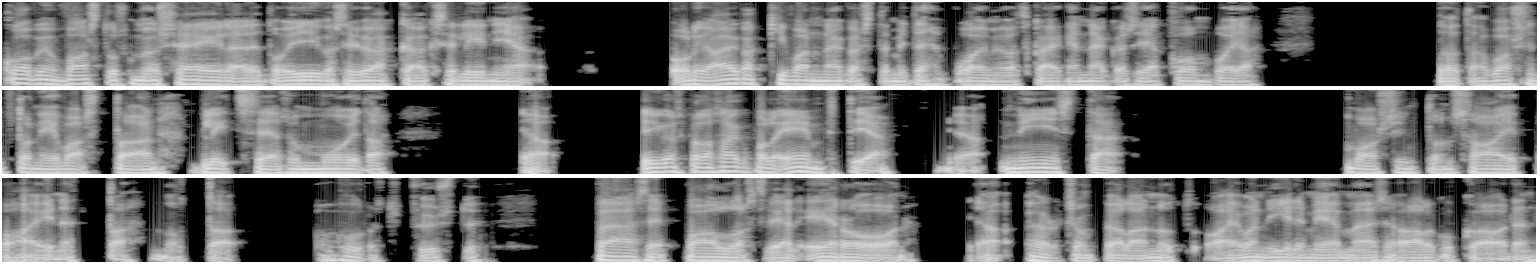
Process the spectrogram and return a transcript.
Kovin vastus myös heille, eli tuo Iikasin hyökkäyksen linja oli aika kivan näköistä, miten he poimivat kaiken näköisiä komboja tota, Washingtonia vastaan, blitzejä sun muita. Ja Eagles pelasi aika paljon emptiä, ja niistä Washington sai painetta, mutta Hurts pystyi pääsee pallosta vielä eroon, ja Hurts on pelannut aivan ilmiömäisen alkukauden.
